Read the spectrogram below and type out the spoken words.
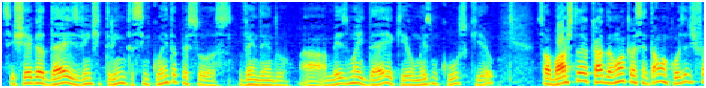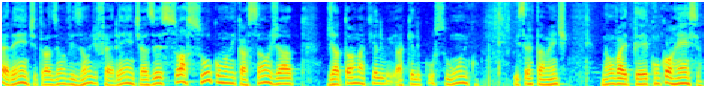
Se chega 10, 20, 30, 50 pessoas vendendo a, mesma ideia que eu, o mesmo curso que eu, só basta cada um acrescentar uma coisa diferente, trazer uma visão diferente. Às vezes só a sua comunicação já, já torna aquele, aquele curso único e certamente não vai ter concorrência.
